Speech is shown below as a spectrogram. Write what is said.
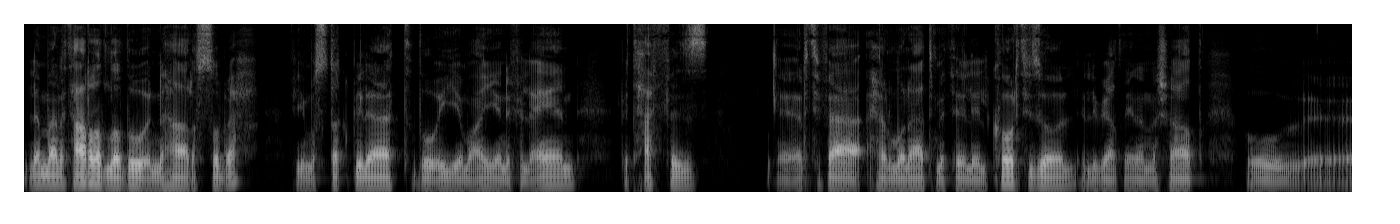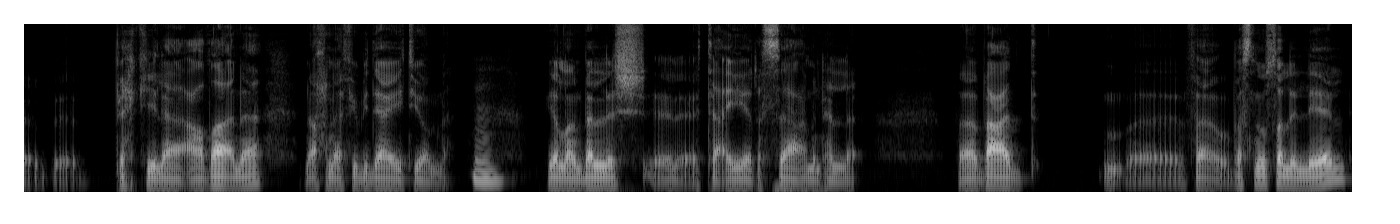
لما نتعرض لضوء النهار الصبح في مستقبلات ضوئية معينة في العين بتحفز ارتفاع هرمونات مثل الكورتيزول اللي بيعطينا نشاط وبيحكي لأعضائنا إنه إحنا في بداية يومنا. مم. يلا نبلش تعيير الساعة من هلأ. فبعد فبس نوصل الليل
